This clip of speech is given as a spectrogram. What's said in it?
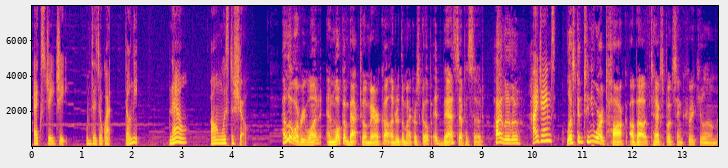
x j g，我们在酒馆等你。Now on with the show. Hello, everyone, and welcome back to America Under the Microscope Advanced episode. Hi, Lulu. Hi, James. Let's continue our talk about textbooks and curriculum,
